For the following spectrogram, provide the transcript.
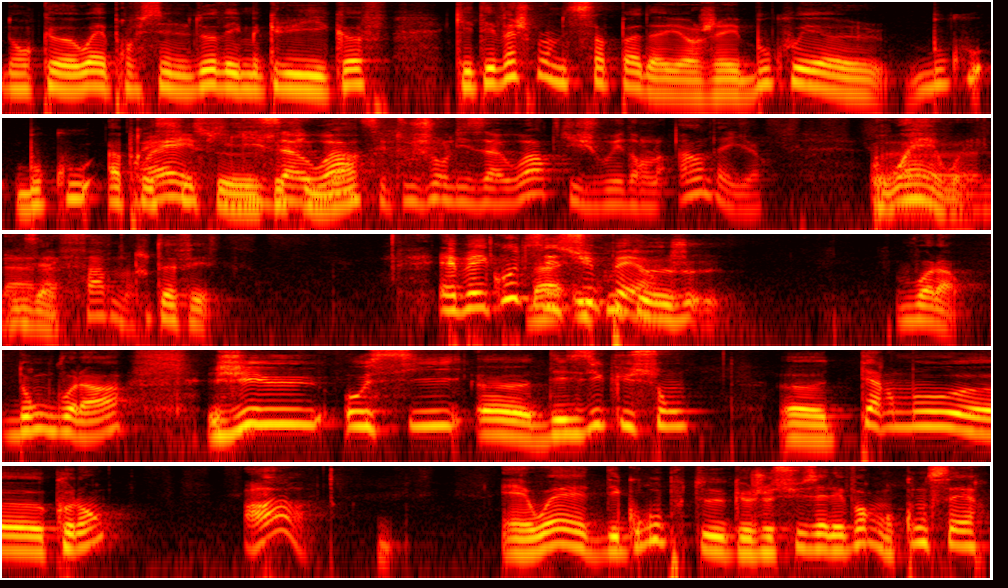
Donc euh, ouais, Professionnels 2 avec Michael Dudikoff, qui était vachement sympa d'ailleurs. J'avais beaucoup, euh, beaucoup, beaucoup apprécié ouais, et ce, puis ce Lisa film-là. Howard, c'est toujours Lisa Howard qui jouait dans le 1 d'ailleurs. Ouais, Euh, ouais, la, exact. la femme. Tout à fait. Eh ben écoute, Bah, c'est super. euh, je- Voilà. Donc voilà. J'ai eu aussi des écussons thermocollants. Ah Et ouais, des groupes que je suis allé voir en concert.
